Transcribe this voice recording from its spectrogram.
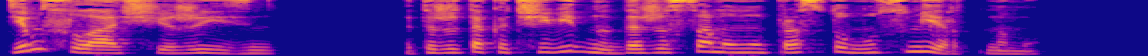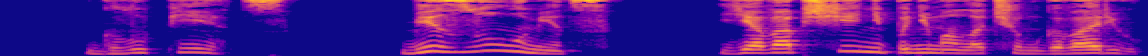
тем слаще жизнь. Это же так очевидно даже самому простому смертному. Глупец, безумец. Я вообще не понимал, о чем говорю.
